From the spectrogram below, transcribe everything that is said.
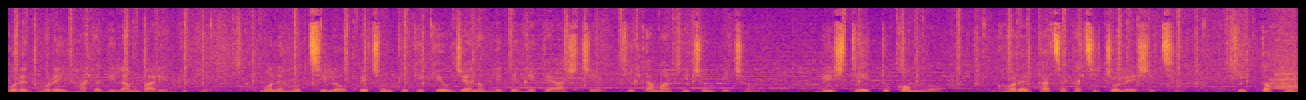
করে ধরেই হাঁটা দিলাম বাড়ির দিকে। মনে হচ্ছিল পেছন থেকে কেউ যেন হেঁটে হেঁটে আসছে, ঠিক আমার পিছন পিছন। বৃষ্টি একটু কমল। ঘরের কাছাকাছি চলে এসেছি। ঠিক তখন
